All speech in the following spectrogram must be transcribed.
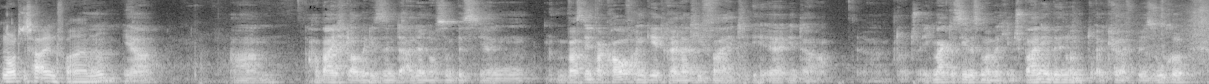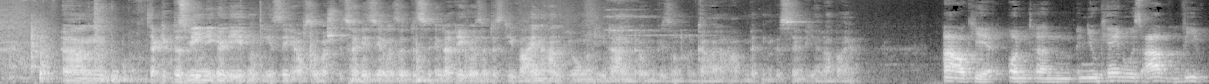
Mhm. Norditalien vor allem, ne? Äh, ja. Ähm, aber ich glaube, die sind alle noch so ein bisschen, was den Verkauf angeht, relativ weit äh, hinter Deutschland. Ich mag das jedes Mal, wenn ich in Spanien bin und äh, Craft besuche. Ähm, da gibt es wenige Läden, die sich auf sowas spezialisieren. Also das, in der Regel sind es die Weinhandlungen, die dann irgendwie so ein Regal haben mit ein bisschen Bier dabei. Ah, okay. Und ähm, in UK, den USA, wie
